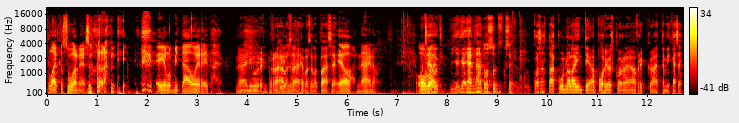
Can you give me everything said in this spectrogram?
laittoi suoneen suoraan, niin ei ollut mitään oireita. Näin juuri. Rahalla Kyllä. saa hevosella pääsee. Joo, näin on. Mut se on, Alright. ja, jännähän tuossa on, että kun se kosahtaa kunnolla Intiaa, Pohjois-Korea ja Afrikkaa, että mikä se,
